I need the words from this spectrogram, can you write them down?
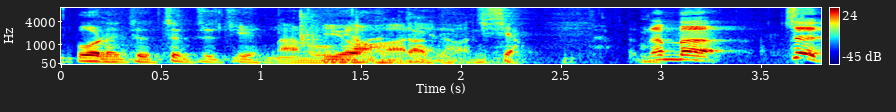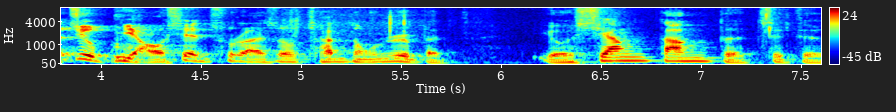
不过呢，就政治界也有很大的影响。那么这就表现出来说，传统日本有相当的这个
